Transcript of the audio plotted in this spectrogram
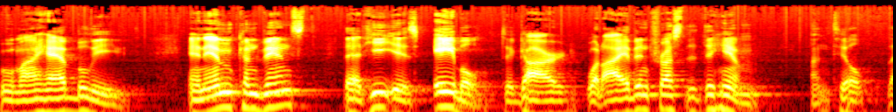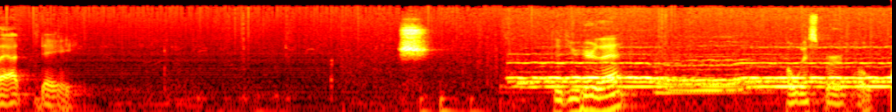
whom I have believed, and am convinced that he is able to guard what I have entrusted to him until that day. Shh. Did you hear that? A whisper of hope.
